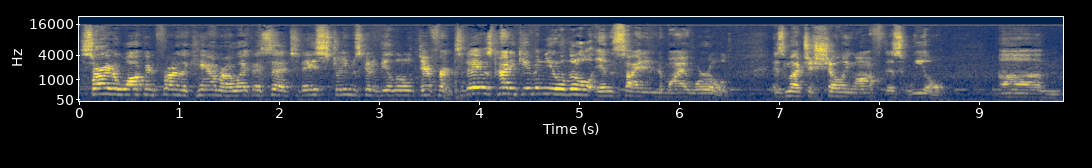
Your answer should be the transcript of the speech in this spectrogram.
Sorry to walk in front of the camera. Like I said, today's stream is going to be a little different. Today was kind of giving you a little insight into my world, as much as showing off this wheel. Um,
